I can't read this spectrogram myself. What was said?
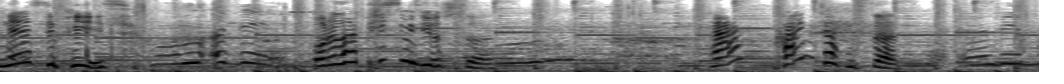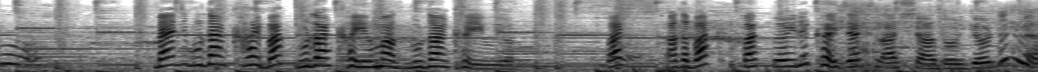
Neresi pis? Oralar pis mi diyorsun? He? Kaymayacak mısın? Bu. Bence buradan kay. Bak buradan kayılmaz. Buradan kayılıyor. Bak ada bak. Bak böyle kayacaksın aşağı doğru. Gördün mü?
